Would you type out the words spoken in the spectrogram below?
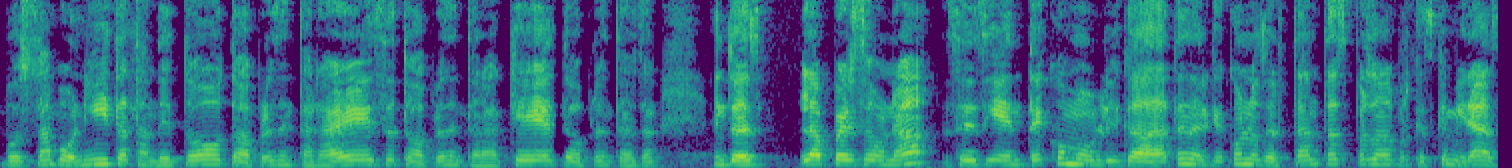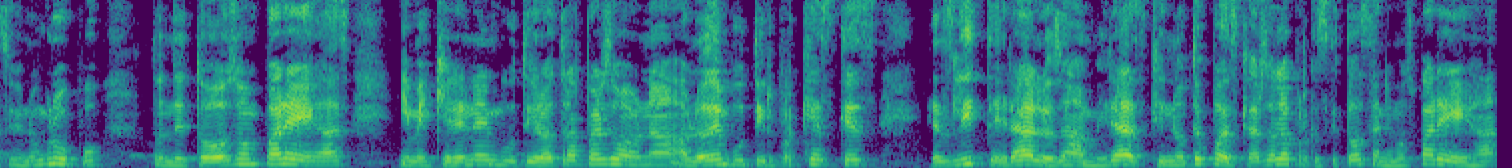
vos tan bonita, tan de todo, te voy a presentar a este, te voy a presentar a aquel, te voy a presentar a tal. Entonces, la persona se siente como obligada a tener que conocer tantas personas porque es que, mira, estoy en un grupo donde todos son parejas y me quieren embutir a otra persona. Hablo de embutir porque es que es, es literal, o sea, mira, es que no te puedes quedar sola porque es que todos tenemos pareja,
